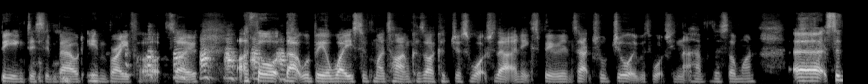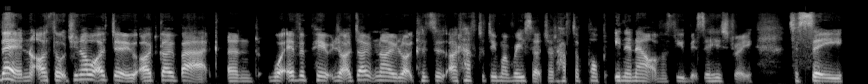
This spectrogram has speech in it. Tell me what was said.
being disemboweled in Braveheart. So I thought that would be a waste of my time because I could just watch that and experience actual joy with watching that happen to someone. Uh, so then I thought, do you know what I'd do? I'd go back and whatever period, I don't know, like, because I'd have to do my research, I'd have to pop in and out of a few bits of history to see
